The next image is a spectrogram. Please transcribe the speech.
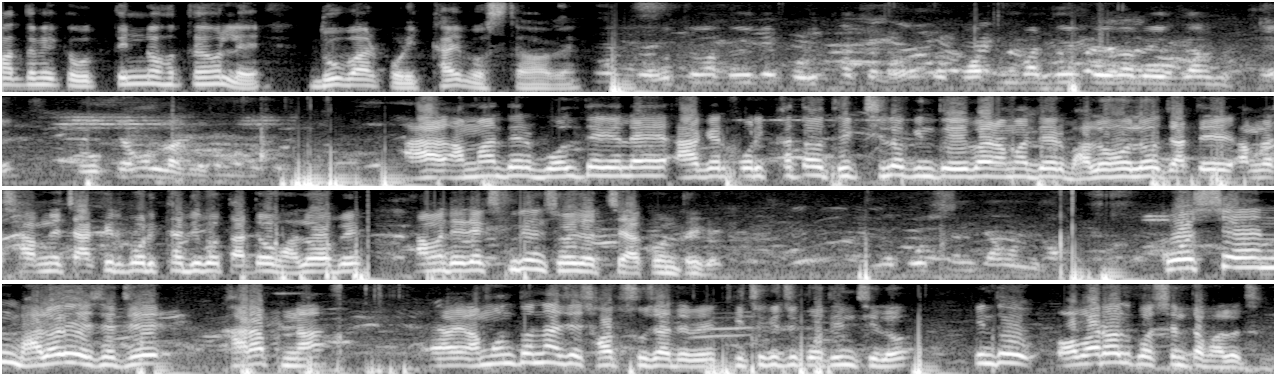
মাধ্যমিকে উত্তীর্ণ হতে হলে দুবার পরীক্ষায় বসতে হবে। উচ্চ মাধ্যমিকের পরীক্ষা ছিল, তো প্রথমবার যেহেতু এইভাবে এক্সাম হচ্ছে, তো কেমন লাগল তোমাদের? আর আমাদের বলতে গেলে আগের পরীক্ষাটাও ঠিক ছিল, কিন্তু এবার আমাদের ভালো হলো, যাতে আমরা সামনে চাকরির পরীক্ষা দিব, তাতেও ভালো হবে। আমাদের এক্সপিরিয়েন্স হয়ে যাচ্ছে এখন থেকে। কোশ্চেন ভালোই এসেছে, খারাপ না। এমন তো না যে সব সোজা দেবে, কিছু কিছু কঠিন ছিল, কিন্তু ওভারঅল কোশ্চেনটা ভালো ছিল।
